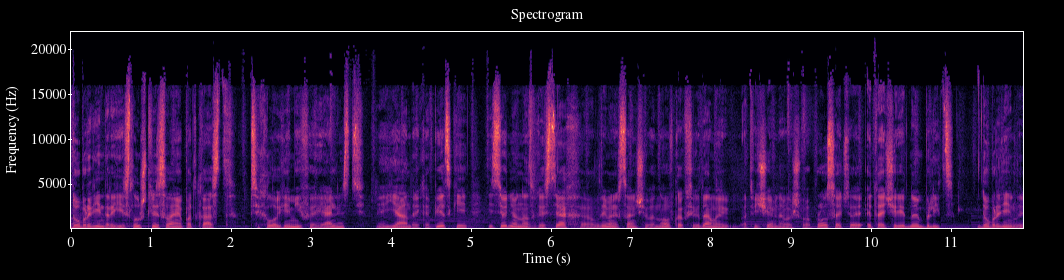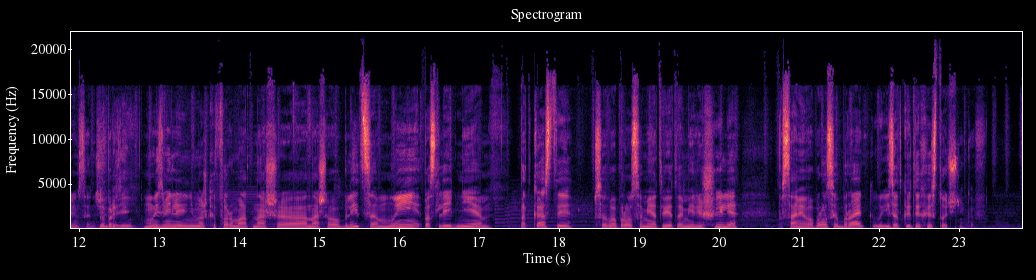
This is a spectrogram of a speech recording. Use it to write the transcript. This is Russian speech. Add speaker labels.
Speaker 1: Добрый день, дорогие слушатели. С вами подкаст «Психология, мифы и реальность». Я Андрей Капецкий. И сегодня у нас в гостях Владимир Александрович Иванов. Как всегда, мы отвечаем на ваши вопросы. Это очередной Блиц. Добрый день, Владимир Александрович.
Speaker 2: Добрый день.
Speaker 1: Мы изменили немножко формат нашего, нашего Блица. Мы последние подкасты с вопросами и ответами решили сами вопросы брать из открытых источников.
